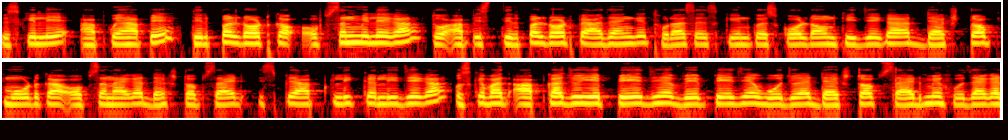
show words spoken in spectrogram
तो इसके लिए आपको यहाँ पे ट्रिपल डॉट का ऑप्शन मिलेगा। तो आप इस ट्रिपल डॉट पे आ जाएँगे, थोड़ा सा स्क्रीन को स्क्रॉल डाउन कीजिएगा डेस्कटॉप मोड का ऑप्शन आएगा डेस्कटॉप साइड इस पे आप क्लिक कर लीजिएगा। उसके बाद आपका जो ये पेज है वेब पेज है, वो जो है डेस्कटॉप साइड में हो जाएगा,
